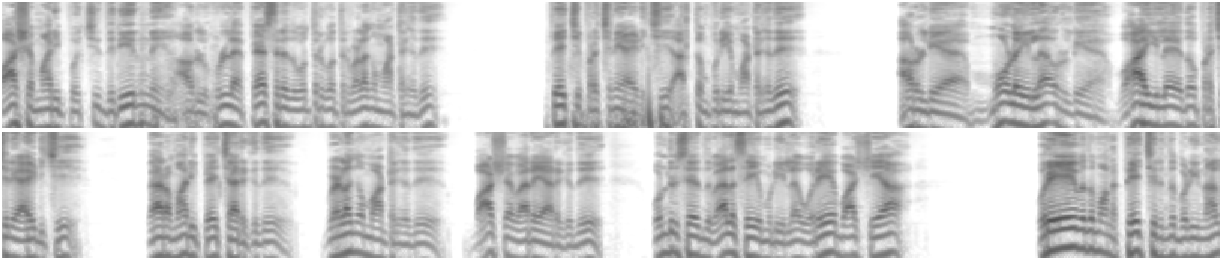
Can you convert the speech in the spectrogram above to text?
பாஷை மாறி போச்சு. திடீர்னு அவர்களுக்குள்ளே பேசுகிறது ஒருத்தருக்கு ஒருத்தர் விளங்க மாட்டேங்குது. பேச்சு பிரச்சனையாயிடுச்சு அர்த்தம் புரிய மாட்டேங்குது. அவருடைய மூளையில் அவருடைய வாயில் ஏதோ பிரச்சனை ஆயிடுச்சு. வேற மாதிரி பேச்சாக இருக்குது. விளங்க மாட்டேங்குது. பாஷை வேறையாக இருக்குது. ஒன்று சேர்ந்து வேலை செய்ய முடியல. ஒரே பாஷையாக ஒரே விதமான பேச்சு இருந்தபடினால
